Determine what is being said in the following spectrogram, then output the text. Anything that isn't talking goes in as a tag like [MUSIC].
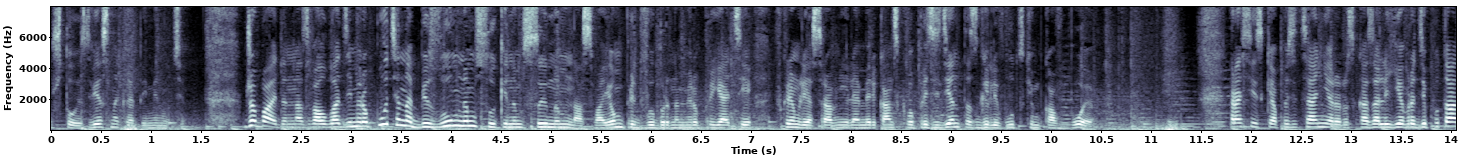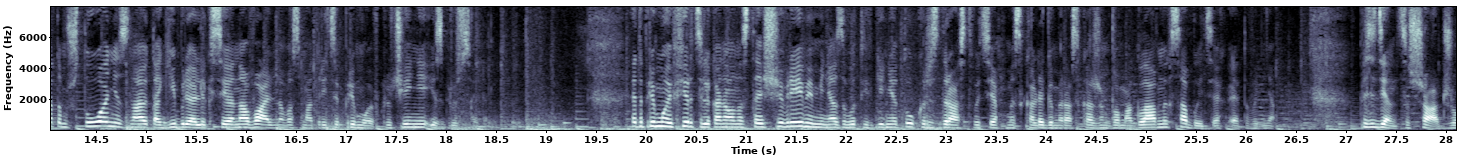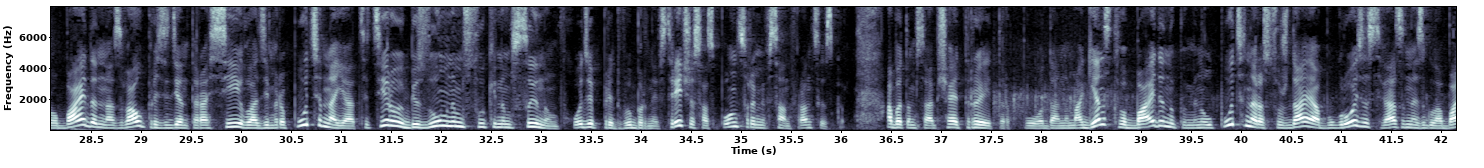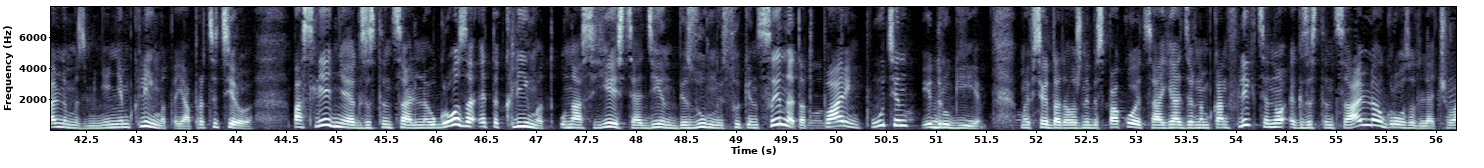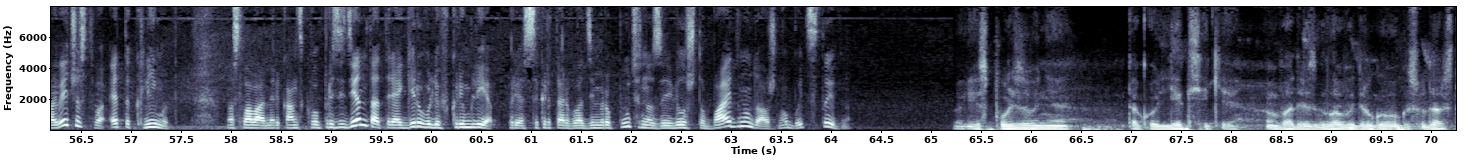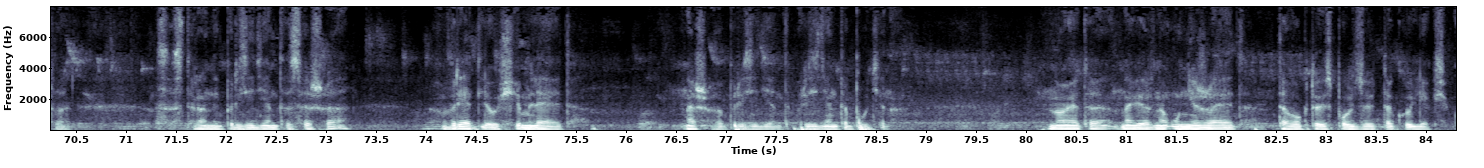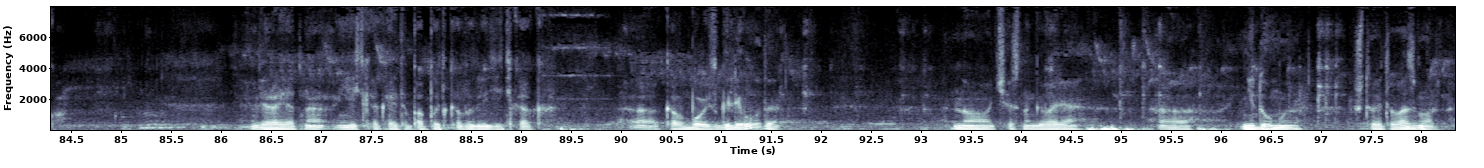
что известно к этой минуте. Джо Байден назвал Владимира Путина безумным сукиным сыном на своем предвыборном мероприятии. В Кремле сравнили американского президента с голливудским ковбоем. Российские оппозиционеры рассказали евродепутатам, что они знают о гибели Алексея Навального. Смотрите прямое включение из Брюсселя. Это прямой эфир телеканала «Настоящее время». Меня зовут Евгения Токарь. Здравствуйте. Мы с коллегами расскажем вам о главных событиях этого дня. Президент США Джо Байден назвал президента России Владимира Путина, я цитирую, «безумным сукиным сыном» в ходе предвыборной встречи со спонсорами в Сан-Франциско. Об этом сообщает Рейтер. По данным агентства, Байден упомянул Путина, рассуждая об угрозе, связанной с глобальным изменением климата. Я процитирую. «Последняя экзистенциальная угроза – это климат. У нас есть один безумный сукин сын, этот парень, Путин и другие. Мы всегда должны беспокоиться о ядерном конфликте, но экзистенциальная угроза для человечества – это климат. На слова американского президента отреагировали в Кремле. Пресс-секретарь Владимира Путина заявил, что Байдену должно быть стыдно. Использование такой лексики в адрес главы другого государства со стороны президента США вряд ли ущемляет нашего президента, президента Путина. Но это, наверное, унижает того, кто использует такую лексику. Вероятно, есть какая-то попытка выглядеть как э, ковбой из Голливуда. Но, честно говоря, э, не думаю, что это возможно.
